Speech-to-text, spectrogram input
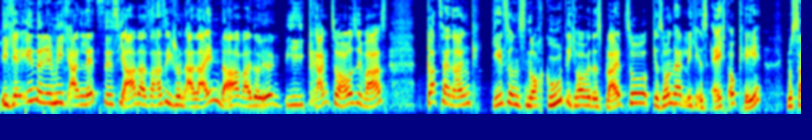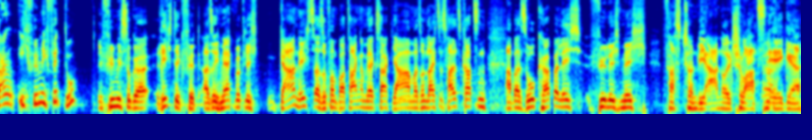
Ich erinnere mich an letztes Jahr, da saß ich schon allein da, weil du irgendwie krank zu Hause warst. Gott sei Dank geht's uns noch gut. Ich hoffe, das bleibt so. Gesundheitlich ist echt okay. Ich muss sagen, ich fühle mich fit, du? Ich fühle mich sogar richtig fit. Also ich merke wirklich gar nichts. Also vor ein paar Tagen haben wir gesagt, ja, mal so ein leichtes Halskratzen. Aber so körperlich fühle ich mich fast schon wie Arnold Schwarzenegger,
